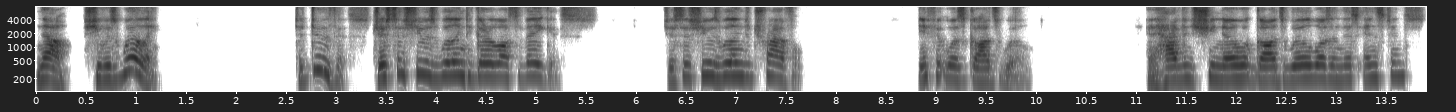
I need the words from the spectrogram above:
Now, she was willing to do this, just as she was willing to go to Las Vegas, just as she was willing to travel, if it was God's will. And how did she know what God's will was in this instance?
